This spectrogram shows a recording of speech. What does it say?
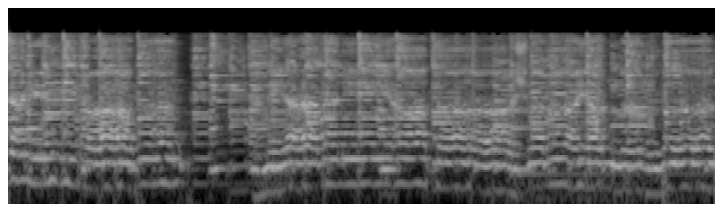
senin adın. Niye beni ateşlere yandırdın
